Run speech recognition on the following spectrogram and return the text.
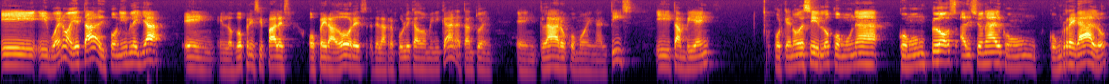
Y, bueno, ahí está, disponible ya en, los dos principales operadores de la República Dominicana, tanto en, Claro como en Altiz. Y también, ¿por qué no decirlo? Con, una, con un plus adicional, con un, con un regalo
